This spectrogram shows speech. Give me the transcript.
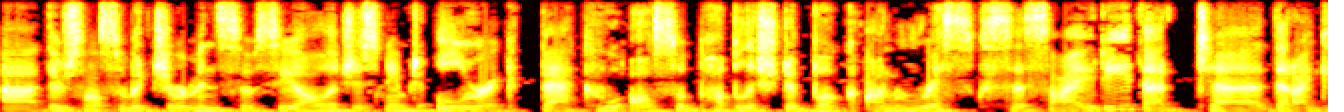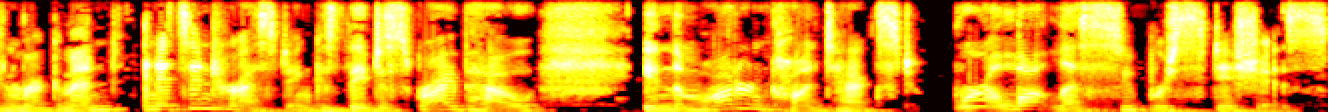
Uh, there's also a German sociologist named Ulrich Beck who also published a book on Risk Society that uh, that I can recommend. And it's interesting because they describe how, in the modern context, we're a lot less superstitious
